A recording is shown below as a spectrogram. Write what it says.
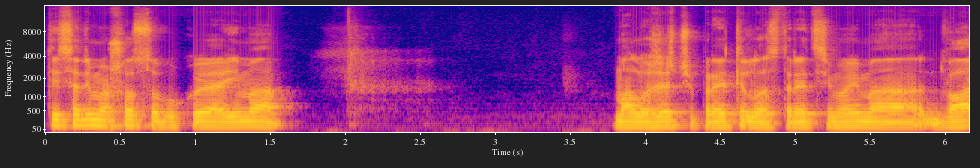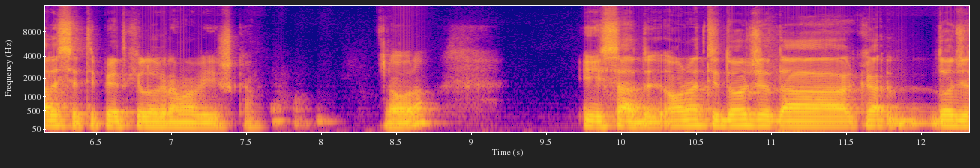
ti sad imaš osobu koja ima malo žešću pretilost, recimo ima 25 kg viška. Dobro. I sad, ona ti dođe da, dođe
